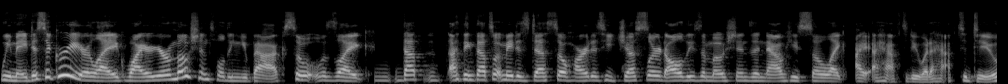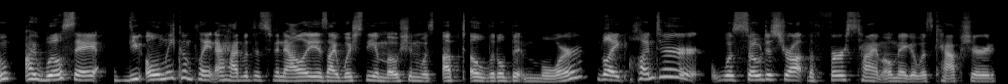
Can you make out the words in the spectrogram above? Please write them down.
we may disagree or like, why are your emotions holding you back? So it was like that. I think that's what made his death so hard is he just learned all these emotions and now he's so like, I, I have to do what I have to do. I will say the only complaint I had with this finale is I wish the emotion was upped a little bit more. Like Hunter was so distraught the first time Omega was captured.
